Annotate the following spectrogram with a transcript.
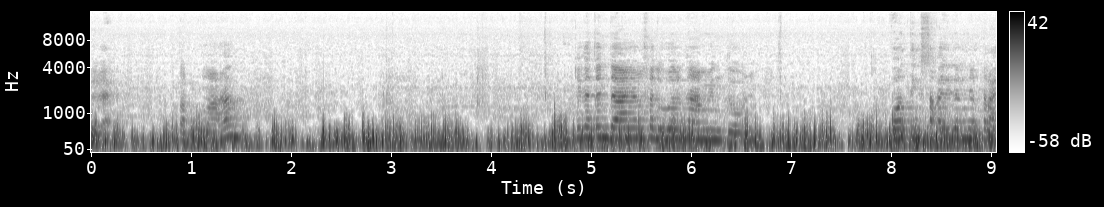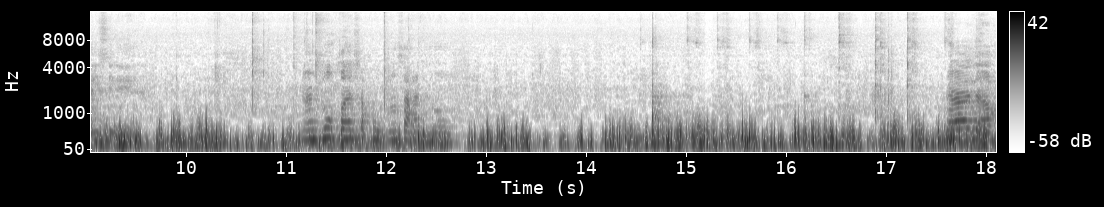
Wala. Pakumahan. Pinagandaan lang sa lugar namin doon. Konting sakay lang ng tricycle. Nandun ka na sa pupunsahan mo. Kaya lang,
